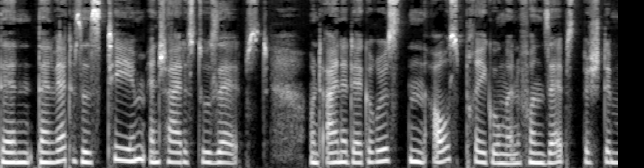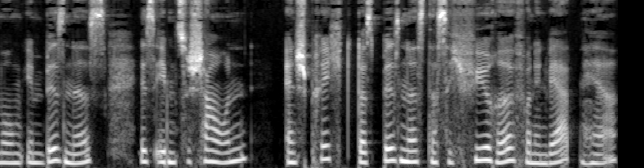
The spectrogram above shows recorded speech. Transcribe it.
Denn dein Wertesystem entscheidest du selbst. Und eine der größten Ausprägungen von Selbstbestimmung im Business ist eben zu schauen, entspricht das Business, das ich führe, von den Werten her,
